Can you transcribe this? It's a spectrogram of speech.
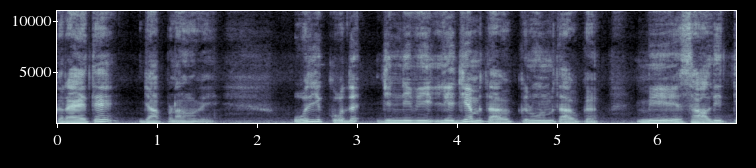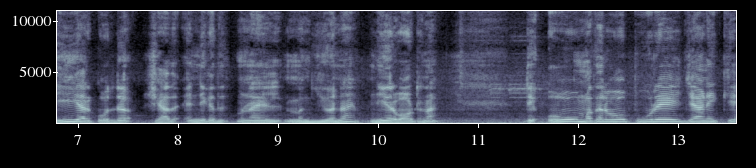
ਕਿਰਾਏ ਤੇ ਜਾਂ ਆਪਣਾ ਹੋਵੇ। ਉਹਦੀ ਕੁੱਦ ਜਿੰਨੀ ਵੀ ਲੇਜੀਆ ਮੁਤਾਬਕ, ਕਾਨੂੰਨ ਮੁਤਾਬਕ ਮੀ ਸਾਲ ਦੀ 30000 ਕੁੱਦ ਸ਼ਾਇਦ ਇੰਨੀ ਕੁ ਉਹਨਾਂ ਨੇ ਮੰਗੀ ਹੋ ਨਾ ਨੀਅਰ ਅਬਾਊਟ ਨਾ। ਤੇ ਉਹ ਮਤਲਬ ਉਹ ਪੂਰੇ ਜਾਣੀ ਕਿ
